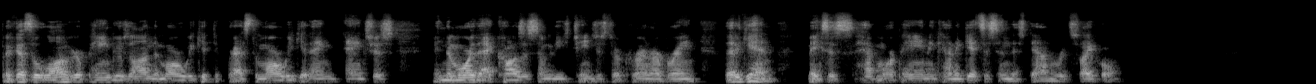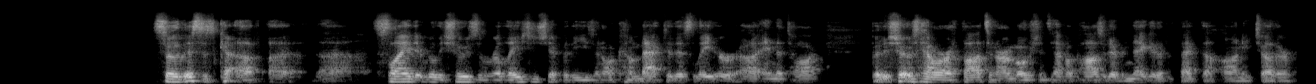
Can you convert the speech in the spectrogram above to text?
because the longer pain goes on, the more we get depressed, the more we get ang anxious, and the more that causes some of these changes to occur in our brain that again makes us have more pain and kind of gets us in this downward cycle. So this is a, a, a, slide that really shows the relationship of these, and I'll come back to this later uh, in the talk, but it shows how our thoughts and our emotions have a positive and negative effect on each other.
